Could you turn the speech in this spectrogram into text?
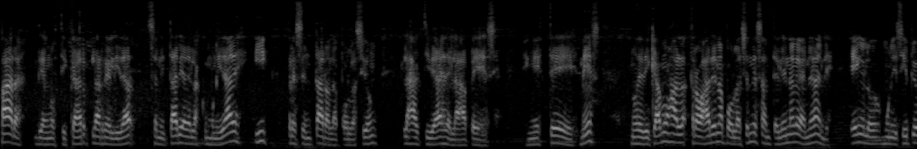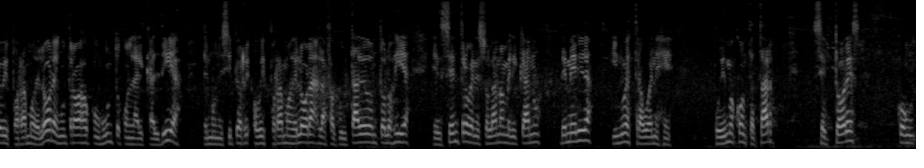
para diagnosticar la realidad sanitaria de las comunidades y presentar a la población las actividades de la APS. En este mes nos dedicamos a trabajar en la población de Santa Elena de Gananes, en el municipio Obispo Ramos de Lora, en un trabajo conjunto con la alcaldía del municipio Obispo Ramos de Lora, la Facultad de Odontología, el Centro Venezolano Americano de Mérida y nuestra ONG. Pudimos constatar sectores con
